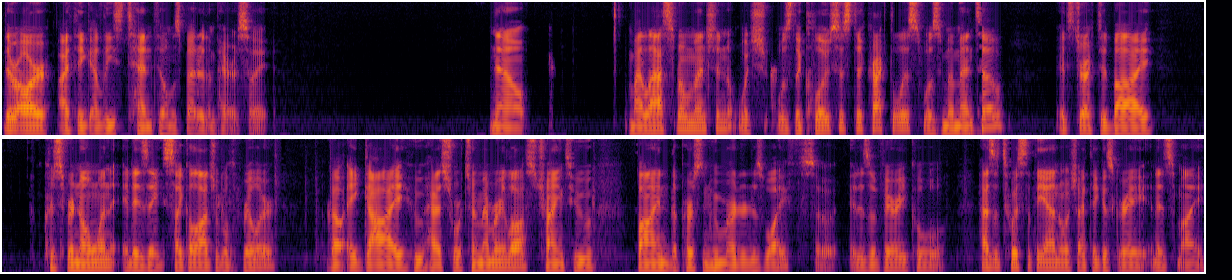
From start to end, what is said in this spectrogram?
there are, I think, at least 10 films better than Parasite. Now, my last film mention, which was the closest to crack the list, was Memento. It's directed by Christopher Nolan. It is a psychological thriller about a guy who has short-term memory loss trying to find the person who murdered his wife. So it is a very cool has a twist at the end which I think is great and it's my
